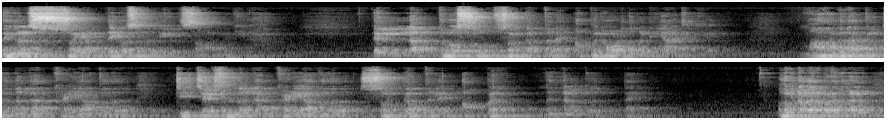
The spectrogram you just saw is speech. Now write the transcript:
നിങ്ങൾ സ്വയം ദൈവസന്നിധിയിൽ സമർപ്പിക്കുക. എല്ലാ ദിവസവും സ്വർഗത്തിലെ അപ്പനോട് നിങ്ങൾ യാചിക്കുക. മാതാപിതാക്കൾക്ക് നൽകാൻ കഴിയാത്തത് ടീച്ചേഴ്സിന് നൽകാൻ കഴിയാത്തത് സ്വർഗത്തിലെ അപ്പൻ അതുകൊണ്ട് അവർ പറഞ്ഞു നിങ്ങൾ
